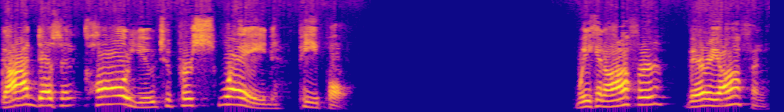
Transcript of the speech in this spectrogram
God doesn't call you to persuade people. We can offer, very often,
